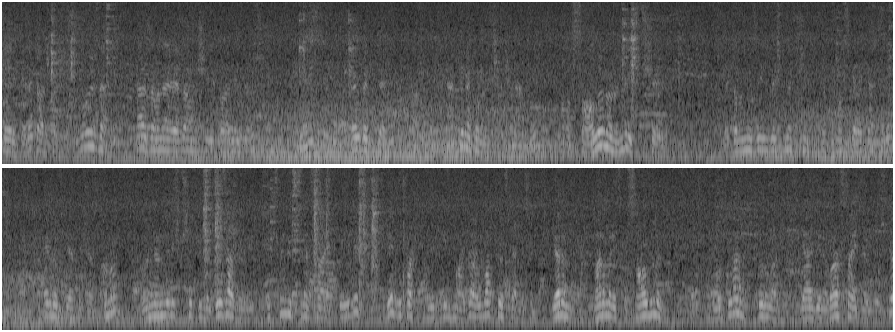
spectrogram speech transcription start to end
tehlikeyle karşılaşıyoruz. O yüzden her zaman her yerde aynı şeyi ifade ediyoruz. Biz elbette kentin ekonomisi önemli ama sağlığın önünde hiçbir şey yok. Ekonomimizi iyileştirmek için yapılması gerekenleri elbette yapacağız ama önlemleri hiçbir şekilde göz ardı etme lüksüne sahip değiliz ve ufak bir ihmalde Allah göstermesin. Yarın Marmaris'te salgının korkulan duruma geldiğini varsaydığımızda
